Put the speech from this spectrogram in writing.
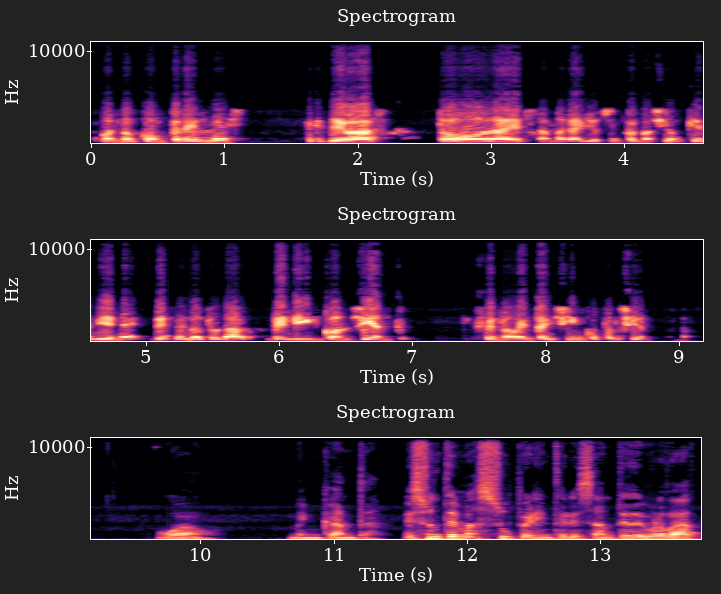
Cuando comprendes, te llevas toda esa maravillosa información que viene desde el otro lado, del inconsciente, es el 95%. ¿no? Wow, me encanta. Es un tema súper interesante, de verdad,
